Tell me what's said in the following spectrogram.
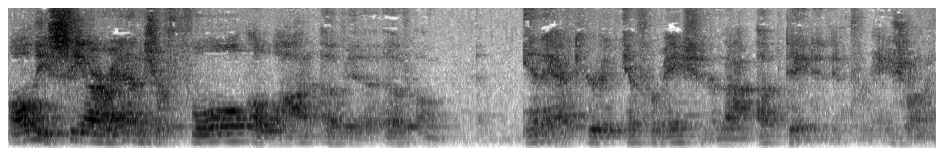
All these CRMs are full a lot of, of, of inaccurate information or not updated information. Right.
